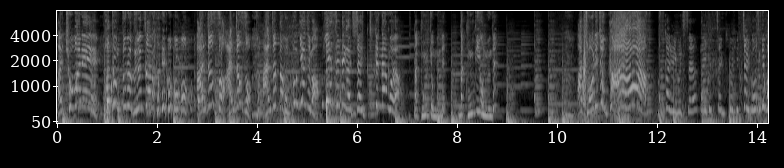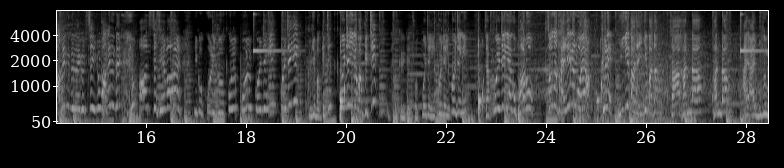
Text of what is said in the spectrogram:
아니 초반에 bottom 뚫어드렸잖아요. 앉았어 앉았어. 앉았다고 포기하지 마. 포기했을 때가 진짜 끝난 거야. 나 궁극기 없는데? 나 궁극기 없는데? 아 저리 좀가 헷갈려 이거 진짜 나 이거 진짜 이거 진짜 이거 어떻게 망했는데 나 이거 진짜 이거 망했는데? 아 진짜 제발. 이거 꼴 이거 꼴 꼴 꼴쟁이? 꼴쟁이? 그게 맞겠지? 꼴쟁이가 맞겠지? 그래 그래 좋아. 꼴쟁이 꼴쟁이 꼴쟁이. 자 꼴쟁이하고 바로 써서 달리는 거야. 그래 이게 맞아 이게 맞아. 자 간다 간다. 아이 아이 무슨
